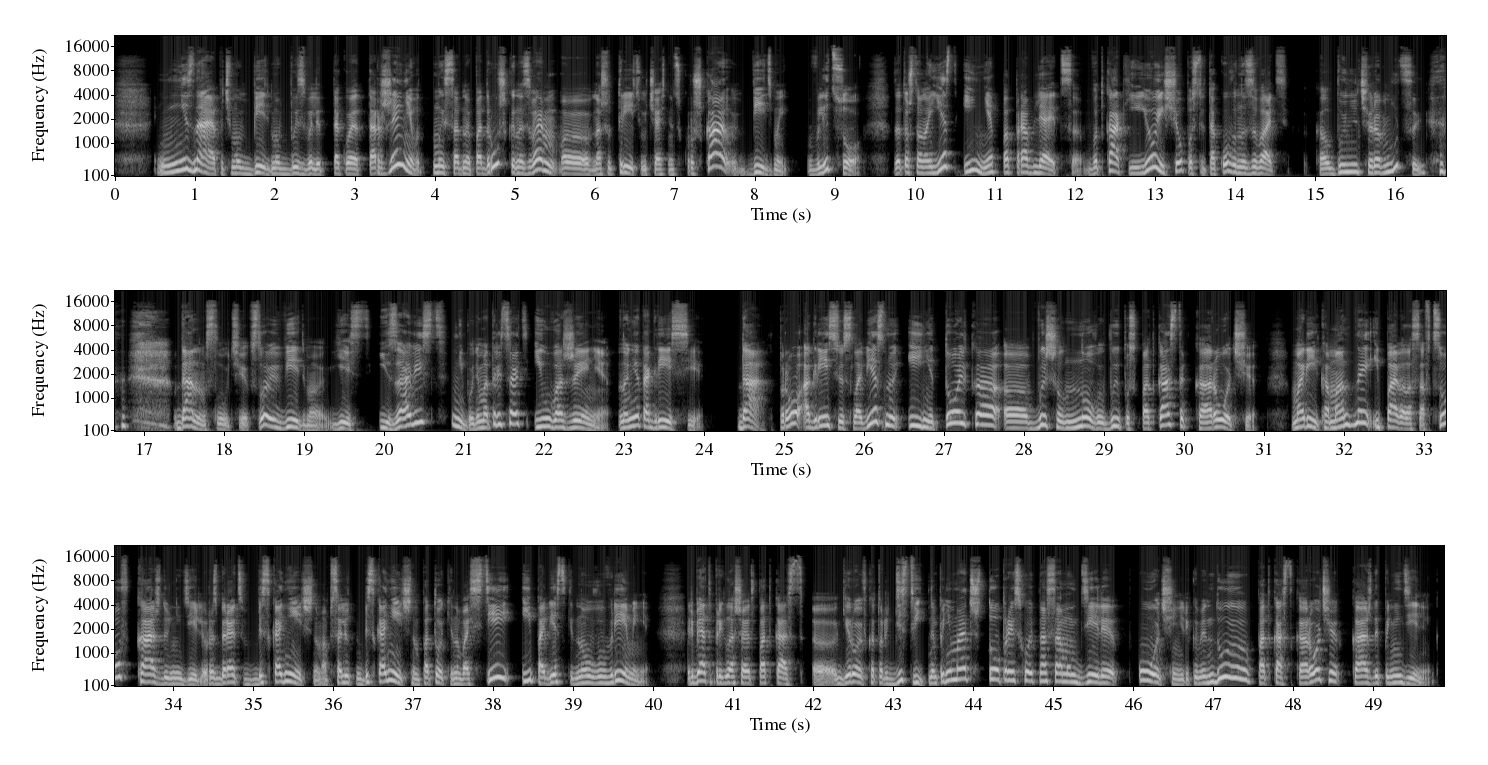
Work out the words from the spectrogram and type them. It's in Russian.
Не знаю, почему ведьмы вызвали такое отторжение. Вот мы с одной подружкой называем э, нашу третью участницу кружка ведьмой в лицо за то, что она ест и не поправляется. Вот как ее еще после такого называть? колдуньей-чаровницей. в данном случае в слове «ведьма» есть и зависть, не будем отрицать, и уважение, но нет агрессии. Да, про агрессию словесную и не только э, вышел новый выпуск подкаста «Короче». Мария Командная и Павел Осовцов каждую неделю разбираются в бесконечном, абсолютно бесконечном потоке новостей и повестки нового времени. Ребята приглашают в подкаст э, героев, которые действительно понимают, что происходит на самом деле. Очень рекомендую. Подкаст «Короче» каждый понедельник.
